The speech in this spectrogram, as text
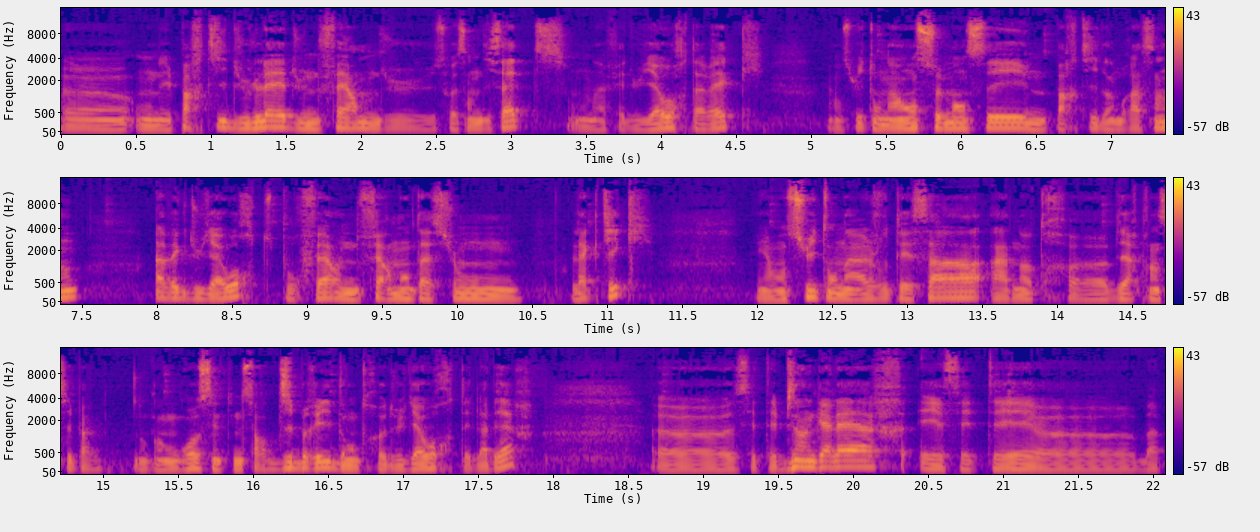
on est parti du lait d'une ferme du 77, on a fait du yaourt avec, et ensuite on a ensemencé une partie d'un brassin avec du yaourt pour faire une fermentation lactique. Et ensuite, on a ajouté ça à notre bière principale. Donc en gros, c'est une sorte d'hybride entre du yaourt et de la bière. Euh, c'était bien galère et c'était euh, bah,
